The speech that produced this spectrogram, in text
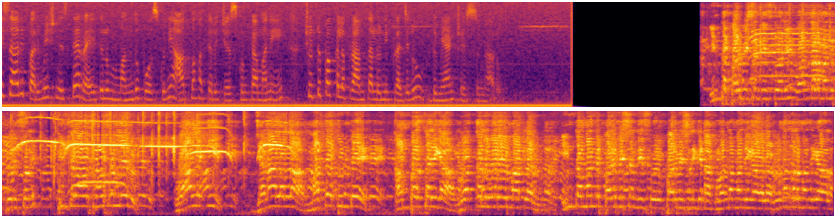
ఈసారి పర్మిషన్ ఇస్తే రైతులు మందు పోసుకుని ఆత్మహత్యలు చేసుకుంటామని చుట్టుపక్కల ప్రాంతాల్లోని ప్రజలు డిమాండ్ చేస్తున్నారు. ఇంత పర్మిషన్ తీసుకొని వందల మంది పోలీసులు తీసుకురావాల్సిన అవసరం లేదు. వాళ్ళకి జనాలల్లో మద్దతు ఉంటే కంపల్సరిగా ఒక్కరు కూడా మాట్లాడు ఇంతమంది పర్మిషన్ తీసుకుని పర్మిషన్కి నాకు వంద మంది కావాలా రెండు వందల మంది కావాలా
